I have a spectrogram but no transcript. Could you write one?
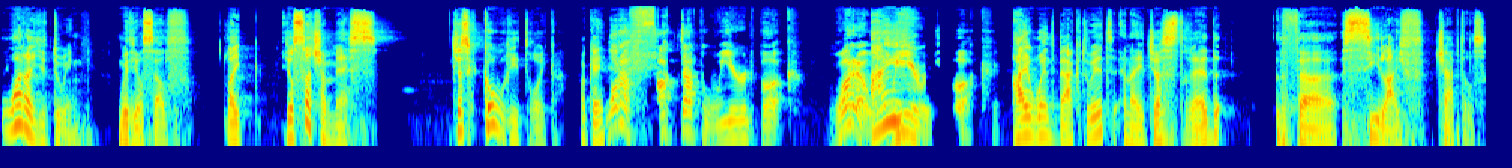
what are you doing with yourself? Like, you're such a mess. Just go read Troika, okay? What a fucked up weird book. What a I- weird book. I went back to it and I just read the sea life chapters.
